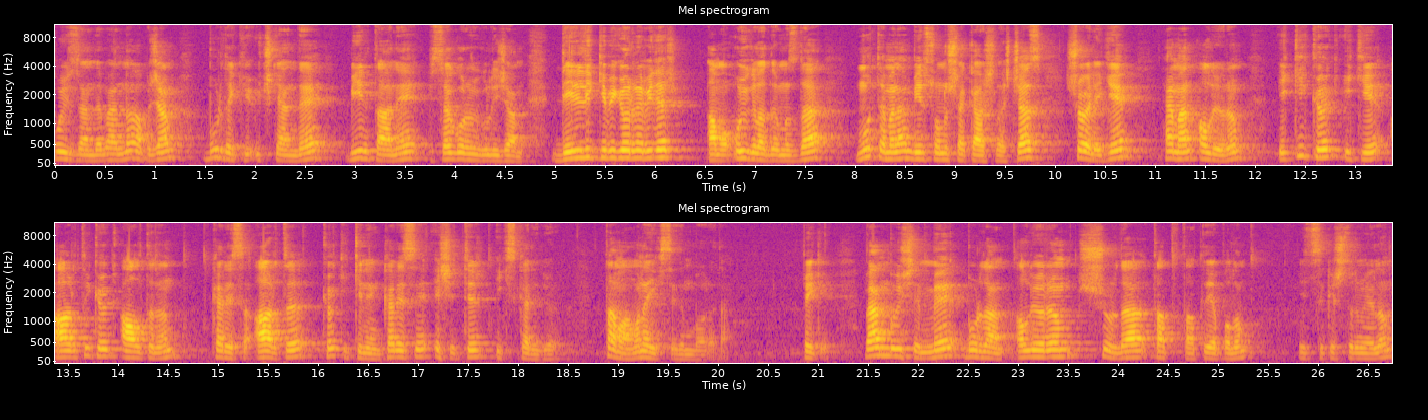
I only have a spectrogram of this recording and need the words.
Bu yüzden de ben ne yapacağım? Buradaki üçgende bir tane Pisagor uygulayacağım. Delilik gibi görünebilir ama uyguladığımızda muhtemelen bir sonuçla karşılaşacağız. Şöyle ki hemen alıyorum. 2 kök 2 artı kök 6'nın karesi artı kök 2'nin karesi eşittir x kare diyorum. Tamamına x dedim bu arada. Peki ben bu işlemi buradan alıyorum. Şurada tatlı tatlı yapalım. Hiç sıkıştırmayalım.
